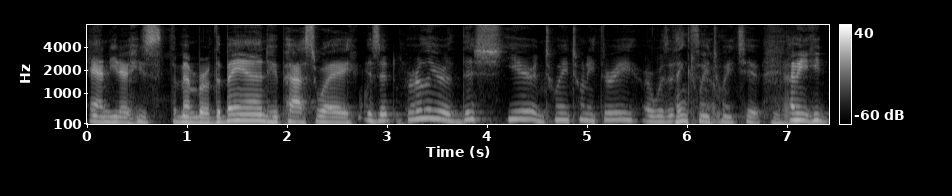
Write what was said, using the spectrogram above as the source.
And, you know, he's the member of the band who passed away. Is it earlier this year in 2023, or was it think so. 2022? I mean, he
